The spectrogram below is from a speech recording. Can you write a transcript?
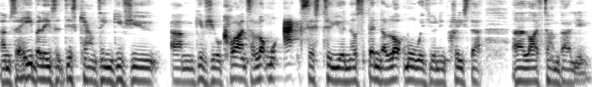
Um, so he believes that discounting gives you um, gives your clients a lot more access to you, and they'll spend a lot more with you and increase that uh, lifetime value.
